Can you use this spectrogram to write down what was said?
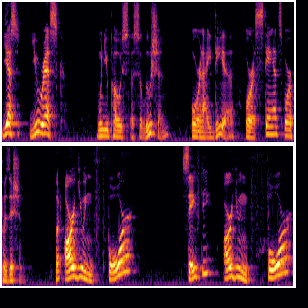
Yes, you risk when you post a solution or an idea or a stance or a position. But arguing for safety, arguing for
